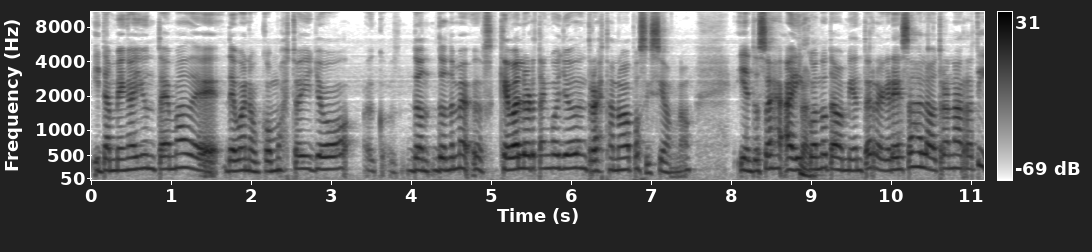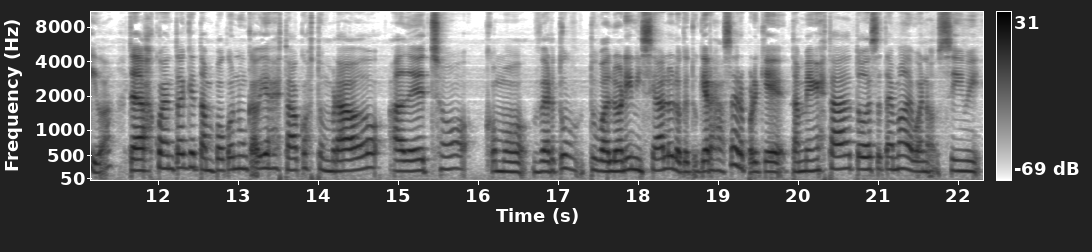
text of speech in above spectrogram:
Y también hay un tema de, de bueno, ¿cómo estoy yo? ¿Dónde me, ¿Qué valor tengo yo dentro de esta nueva posición, no? Y entonces ahí cuando también te regresas a la otra narrativa, te das cuenta que tampoco nunca habías estado acostumbrado a de hecho como ver tu, tu, valor inicial o lo que tú quieras hacer, porque también está todo ese tema de, bueno, si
